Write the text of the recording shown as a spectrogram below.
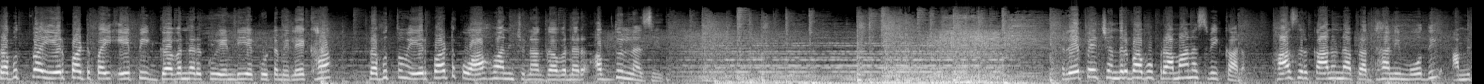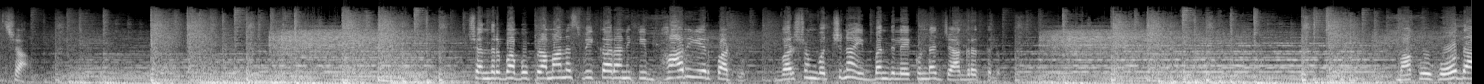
ప్రభుత్వ ఏర్పాటుపై ఏపీ గవర్నర్కు ఎన్డీఏ కూటమి లేఖ. ప్రభుత్వం ఏర్పాటుకు ఆహ్వానించిన గవర్నర్ అబ్దుల్ నజీర్. రేపే చంద్రబాబు ప్రమాణ స్వీకారం. హాజరు కానున్న ప్రధాని మోదీ అమిత్ షా. చంద్రబాబు ప్రమాణ స్వీకారానికి భారీ ఏర్పాట్లు. వర్షం వచ్చినా ఇబ్బంది లేకుండా జాగ్రత్తలు. మాకు హోదా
